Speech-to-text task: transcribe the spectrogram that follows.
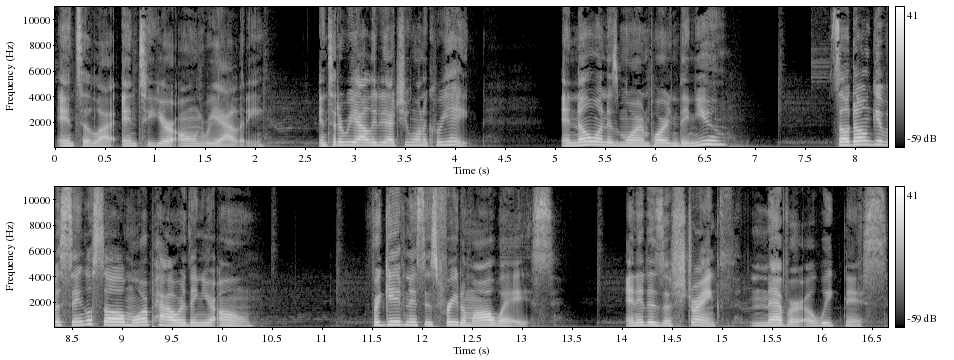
into li- into your own reality, into the reality that you want to create. And no one is more important than you. So don't give a single soul more power than your own. Forgiveness is freedom always, and it is a strength, never a weakness.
